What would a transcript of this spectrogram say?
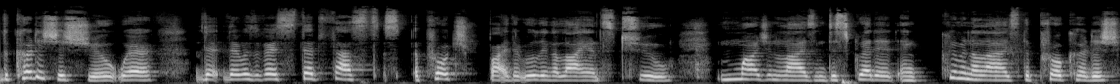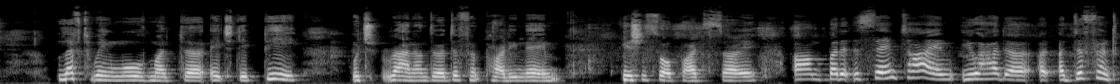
the Kurdish issue, where there, there was a very steadfast approach by the ruling alliance to marginalize and discredit and criminalize the pro-Kurdish left-wing movement, the HDP, which ran under a different party name. Sol Party, sorry. Um, but at the same time, you had a, a, a different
